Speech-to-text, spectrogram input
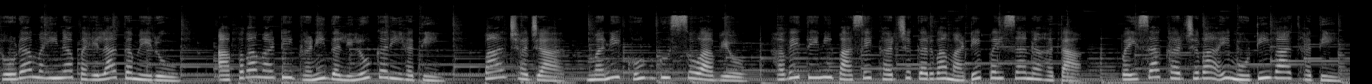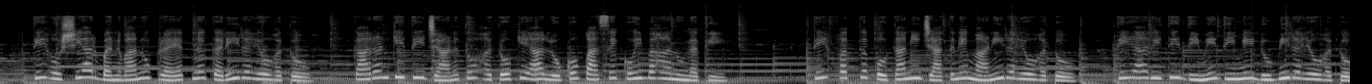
થોડા મહિના પહેલા તમે રૂ. આપવા માટે ઘણી દલીલો કરી હતી. પાંચ હજાર. મને ખૂબ ગુસ્સો આવ્યો. હવે તેની પાસે ખર્ચ કરવા માટે પૈસા ન હતા. પૈસા ખર્ચવા એ મોટી વાત હતી. તે હોશિયાર બનવાનો પ્રયત્ન કરી રહ્યો હતો, કારણ કે તે જાણતો હતો કે આ લોકો પાસે કોઈ બહાનું નથી. તે ફક્ત પોતાની જાતને માણી રહ્યો હતો. તે આ રીતે ધીમે ધીમે ડૂબી રહ્યો હતો.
